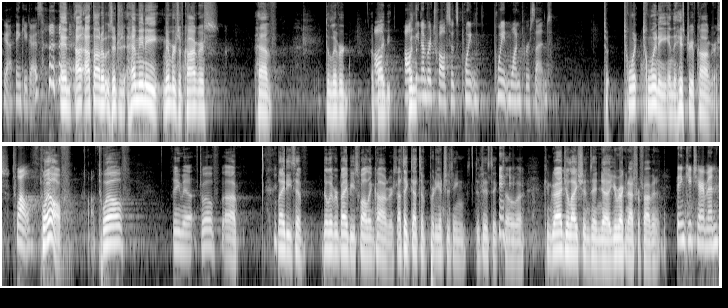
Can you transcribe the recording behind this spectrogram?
yeah, thank you guys. And I, I thought it was interesting. How many members of Congress have delivered a I'll, baby? I'll When be number 12, so it's point, 0.1%. the- tw- 20 in the history of Congress. 12. 12. 12 female, 12 uh, ladies have delivered babies while in Congress. I think that's a pretty interesting statistic. So uh, congratulations, and uh, you're recognized for five minutes. Thank you, Chairman.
